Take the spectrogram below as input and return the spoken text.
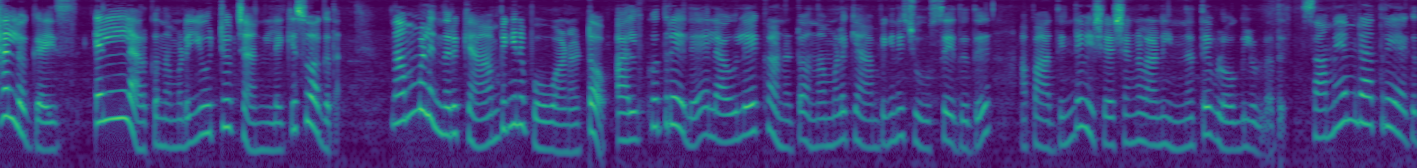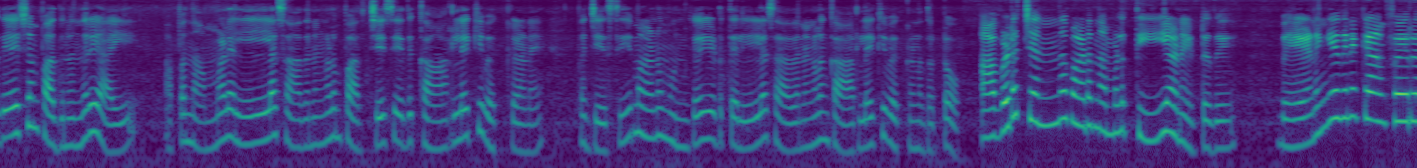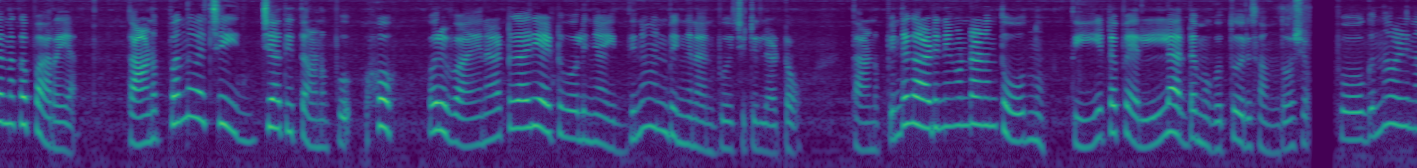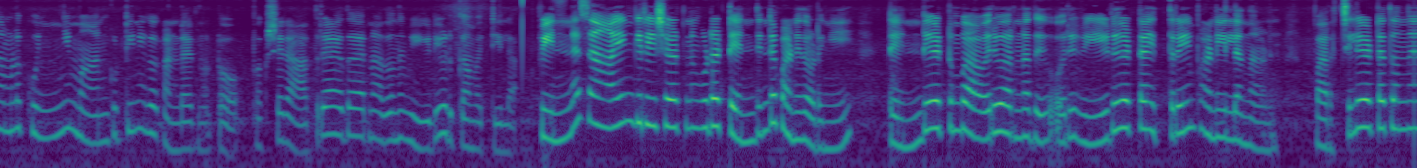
Hello guys എല്ലാവർക്കും നമ്മുടെ YouTube ചാനലിലേക്ക് സ്വാഗതം. നമ്മൾ ഇന്നൊരു ക്യാമ്പിങ്ങിന് പോവാണ് കേട്ടോ അൽക്കുദ്രയിലെ ലവ് ലേക്കാണ് കേട്ടോ നമ്മൾ ക്യാമ്പിങ്ങിന് ചൂസ് ചെയ്തത്. അപ്പം അതിന്റെ വിശേഷങ്ങളാണ് ഇന്നത്തെ വ്ളോഗിലുള്ളത് സമയം രാത്രി ഏകദേശം പതിനൊന്നരയായി. അപ്പം നമ്മളെല്ലാ സാധനങ്ങളും പർച്ചേസ് ചെയ്ത് കാറിലേക്ക് വെക്കുകയാണേ. അപ്പം ജസീമാണ് മുൻകൈ എടുത്ത് എല്ലാ സാധനങ്ങളും കാറിലേക്ക് വെക്കണത് കേട്ടോ അവിടെ ചെന്ന പാടെ നമ്മൾ തീയാണ് ഇട്ടത്. വേണമെങ്കിൽ അതിനെ ക്യാമ്പ് ഫയർ എന്നൊക്കെ പറയാം. തണുപ്പെന്ന് വെച്ച ഇജ്ജാതി തണുപ്പ്. ഹോ ഒരു വയനാട്ടുകാരിയായിട്ട് പോലും ഞാൻ ഇതിനു മുൻപ് ഇങ്ങനെ അനുഭവിച്ചിട്ടില്ല കേട്ടോ തണുപ്പിന്റെ കാഠിന്യം കൊണ്ടാണെന്ന് തോന്നുന്നു. തീയിട്ടപ്പോൾ എല്ലാവരുടെ മുഖത്തും ഒരു സന്തോഷം. പോകുന്ന വഴി നമ്മൾ കുഞ്ഞി മാൻകുട്ടീനെയൊക്കെ കണ്ടായിരുന്നു കേട്ടോ പക്ഷെ രാത്രി ആയത് കാരണം അതൊന്നും വീഡിയോ എടുക്കാൻ പറ്റിയില്ല. പിന്നെ സായും ഗിരീഷേട്ടനും കൂടെ ടെന്റിന്റെ പണി തുടങ്ങി. ടെന്റ് കെട്ടുമ്പോൾ അവർ പറഞ്ഞത് ഒരു വീട് കെട്ടാൻ ഇത്രയും പണിയില്ലെന്നാണ്. പറച്ചിൽ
